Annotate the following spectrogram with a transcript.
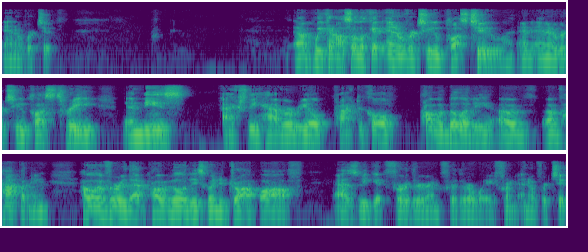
n over 2. Uh, we can also look at n over 2 plus 2 and n over 2 plus 3, and these actually have a real practical probability of, of happening. However, that probability is going to drop off as we get further and further away from n over 2.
